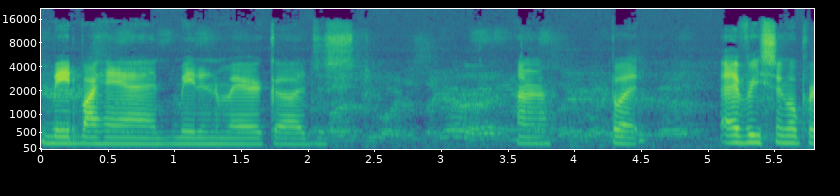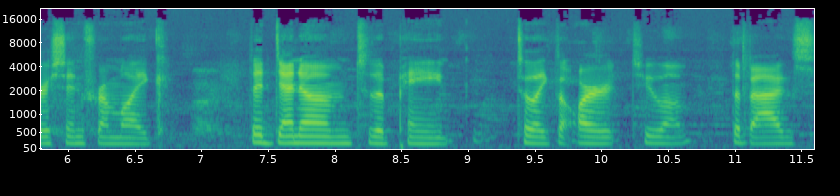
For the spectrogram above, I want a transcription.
made by hand, made in America. Just, I don't know. But every single person from like the denim to the paint to like the art to um, the bags,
